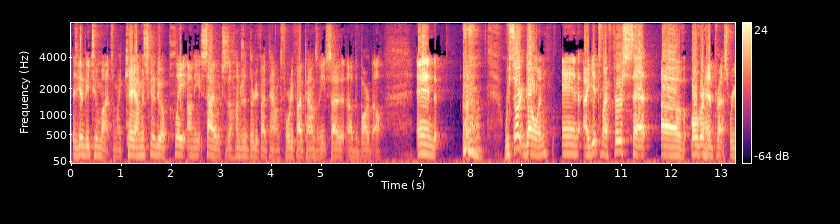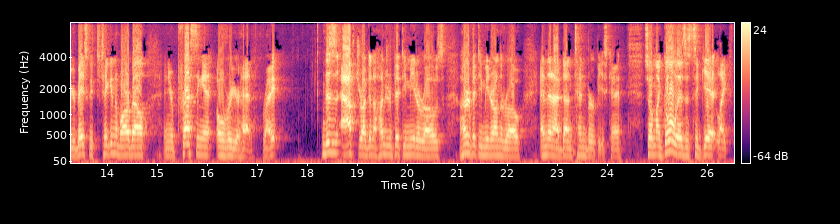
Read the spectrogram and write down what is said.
is going to be too much. I'm like, okay, I'm just going to do a plate on each side, which is 135 pounds, 45 pounds on each side of the barbell. And we start going, and I get to my first set of overhead press, where you're basically taking the barbell and you're pressing it over your head, right? This is after I've done 150 meter rows, 150 meter on the row, and then I've done 10 burpees, okay? So my goal is is to get like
